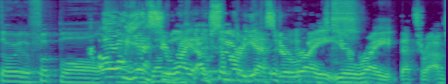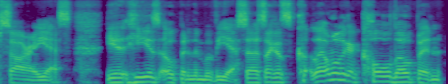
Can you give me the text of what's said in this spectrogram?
throwing a football. Oh yes, you're right. I'm sorry. Yes, you're right. You're right. That's right. I'm sorry. Yes, he he is open in the movie. Yes, so it's like it's almost like a cold open.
